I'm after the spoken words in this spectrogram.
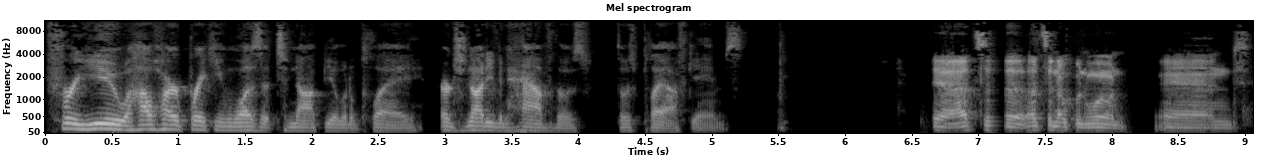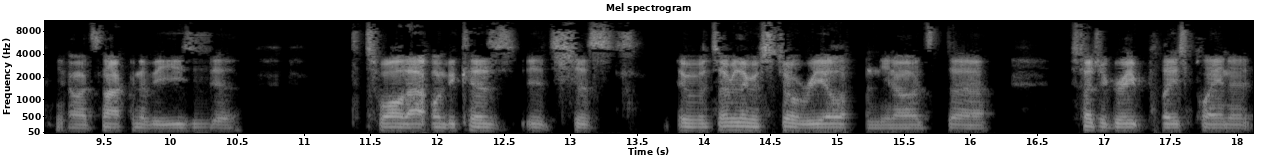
For you, how heartbreaking was it to not be able to play or to not even have those those playoff games? Yeah, that's a that's an open wound, and you know it's not going to be easy to, to swallow that one because it's just it was everything was still real, and you know it's the such a great place playing at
